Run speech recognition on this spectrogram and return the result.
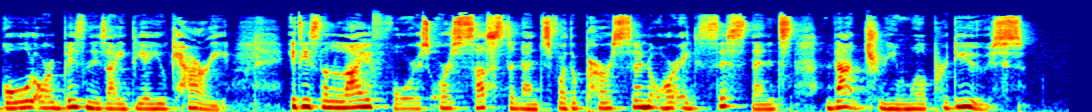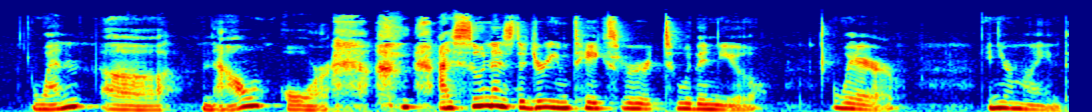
goal, or business idea you carry. It is the life force or sustenance for the person or existence that dream will produce. When? Uh, now? Or as soon as the dream takes root within you? Where? In your mind.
